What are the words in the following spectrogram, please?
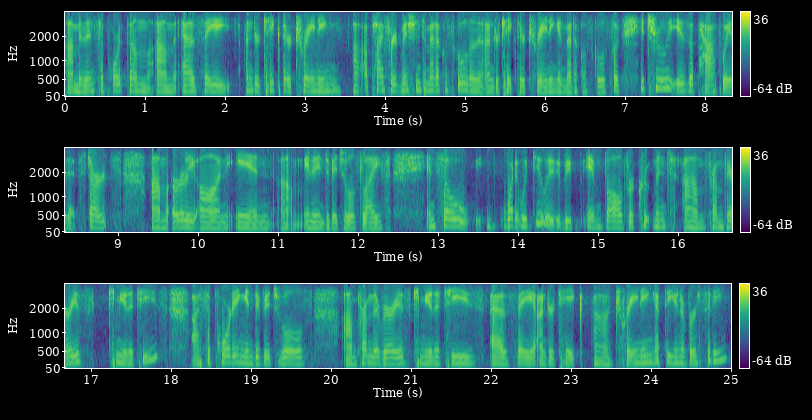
um, and then support them um, as they undertake their training, uh, apply for admission to medical school, and then undertake their training in medical school. So it truly is a pathway that starts um, early on in um, in an individual's life. And so, what it would do it would involve recruitment um, from various communities, uh, supporting individuals um, from their various communities as they undertake uh, training at the university,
